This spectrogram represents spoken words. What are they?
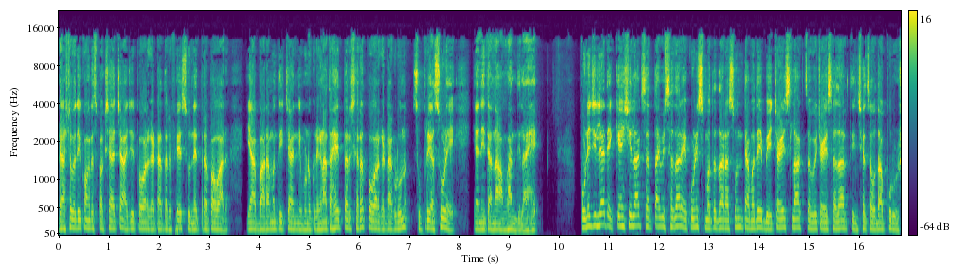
राष्ट्रवादी काँग्रेस पक्षाच्या अजित पवार गटातर्फे सुनेत्र पवार या बारामतीच्या निवडणूक रिंगणात आहेत तर शरद पवार गटाकडून सुप्रिया सुळे यांनी त्यांना आव्हान दिलं आहे. पुणे जिल्ह्यात एक्क्याऐंशी लाख सत्तावीस हजार एकोणीस मतदार असून त्यामध्ये बेचाळीस लाख चव्वेचाळीस हजार तीनशे चौदा पुरुष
